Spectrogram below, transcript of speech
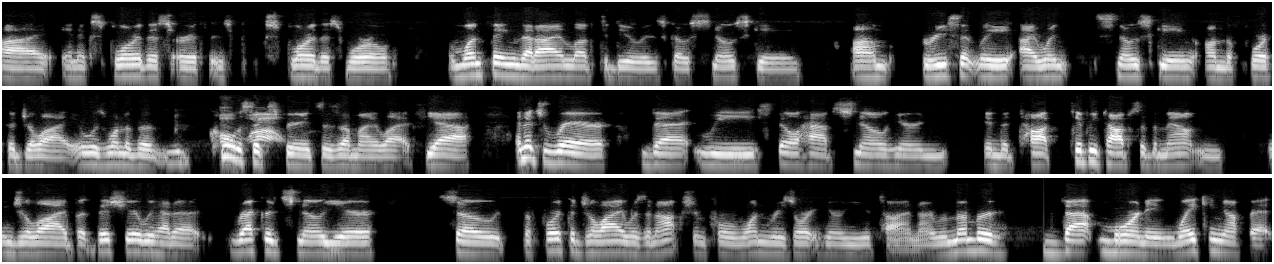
uh, and explore this earth and explore this world. And one thing that I love to do is go snow skiing. Um, recently, I went snow skiing on the 4th of July. It was one of the oh, coolest oh, wow. experiences of my life. Yeah. And it's rare that we still have snow here in, in the top tippy tops of the mountain in July. But this year we had a record snow year. So the 4th of July was an option for one resort here in Utah. And I remember that morning waking up at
